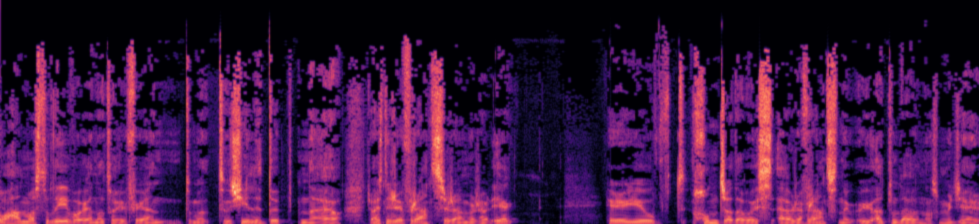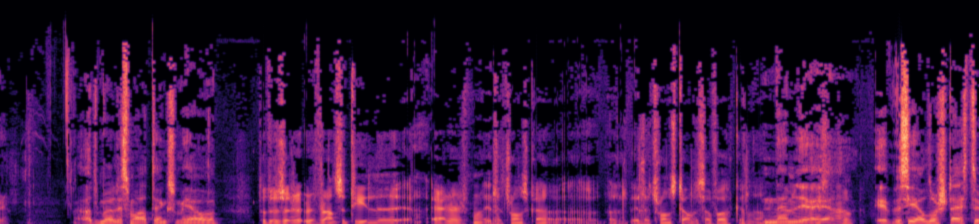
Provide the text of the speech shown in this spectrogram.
och han måste leva i en och ta för en, du, du skiljer dubterna och det är en referenser där man så här, är ju jo hundra av referenserna i ödlen lövna som är gör. att möjligt små ting som jag har Så du ser referenser till är det från elektroniska elektronisk av folk eller? Nämligen ja. Vi ser jag lust efter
